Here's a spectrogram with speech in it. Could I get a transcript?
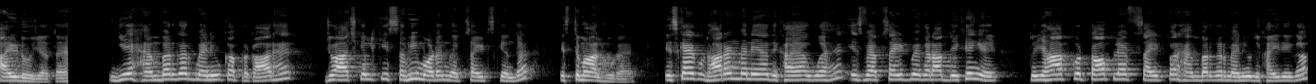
हाइड हो जाता है। ये हैमबर्गर मेन्यू का प्रकार है, जो आजकल की सभी मॉडर्न वेबसाइट्स के अंदर इस्तेमाल हो रहा है। इसका एक उदाहरण मैंने यहाँ दिखाया हुआ है। इस वेबसाइट में अगर आप देखेंगे तो यहाँ आपको टॉप लेफ़्ट साइड पर हैमबर्गर मेन्यू दिखाई देगा।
